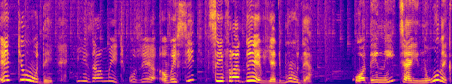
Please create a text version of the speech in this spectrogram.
етюди. І за мить уже висіть цифра 9 буде. Одиниця і нулик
